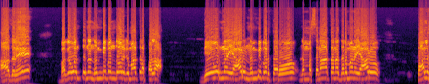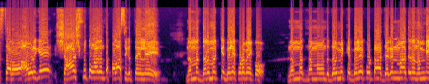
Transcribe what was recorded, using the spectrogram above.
ಆದರೆ, ಭಗವಂತನ ನಂಬಿ ಬಂದವರಿಗೆ ಮಾತ್ರ ಫಲ. ದೇವ್ರನ್ನ ಯಾರು ನಂಬಿ ಬರ್ತಾರೋ, ನಮ್ಮ ಸನಾತನ ಧರ್ಮನ ಯಾರು ಪಾಲಿಸ್ತಾರೋ, ಅವರಿಗೆ ಶಾಶ್ವತವಾದಂತ ಫಲ ಸಿಗುತ್ತೆ ಇಲ್ಲಿ. ನಮ್ಮ ಧರ್ಮಕ್ಕೆ ಬೆಲೆ ಕೊಡಬೇಕು. ನಮ್ಮ ನಮ್ಮ ಒಂದು ಧರ್ಮಕ್ಕೆ ಬೆಲೆ ಕೊಟ್ಟ ಜಗನ್ಮಾತನ ನಂಬಿ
